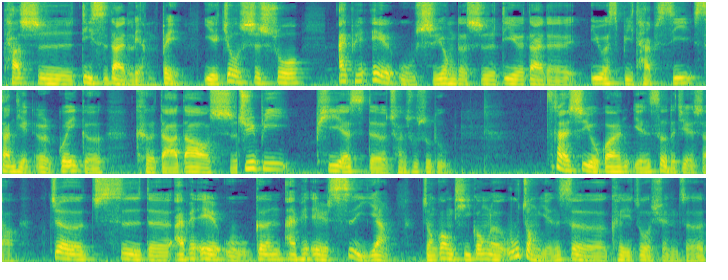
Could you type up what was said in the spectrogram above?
它是第四代的两倍，也就是说，iPad Air 五使用的是第二代的 USB Type C 三点二规格，可达到十 Gbps 的传输速度。再来是有关颜色的介绍，这次的 iPad Air 五跟 iPad Air 四一样，总共提供了五种颜色可以做选择，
